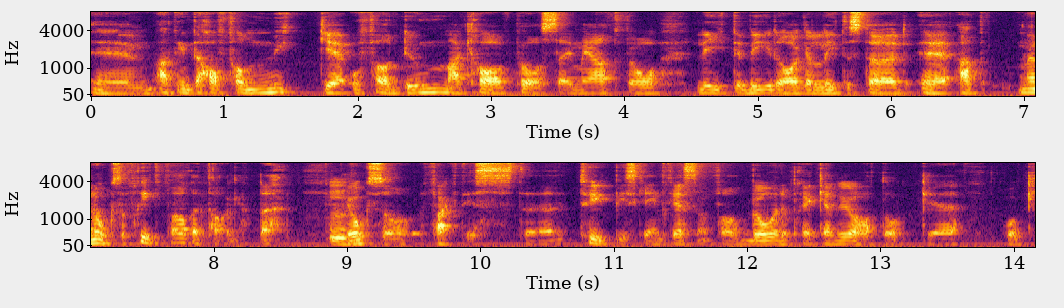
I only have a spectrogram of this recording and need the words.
eh, att inte ha för mycket och för dumma krav på sig med att få lite bidrag eller lite stöd. Eh, att, men också fritt företagande. Det är också faktiskt eh, typiska intressen för både prekariat och, eh, och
